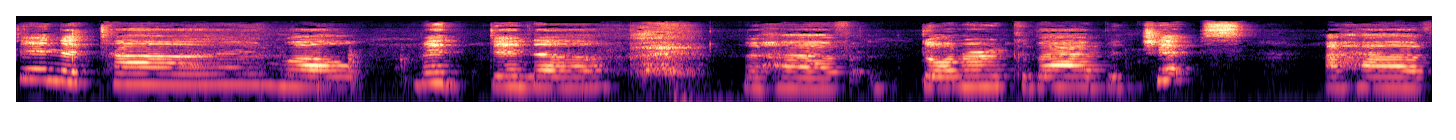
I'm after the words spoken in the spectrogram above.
Dinner time. Well, mid dinner. I have doner kebab and chips. I have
